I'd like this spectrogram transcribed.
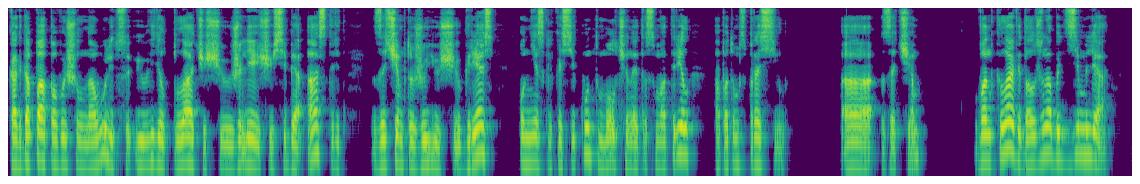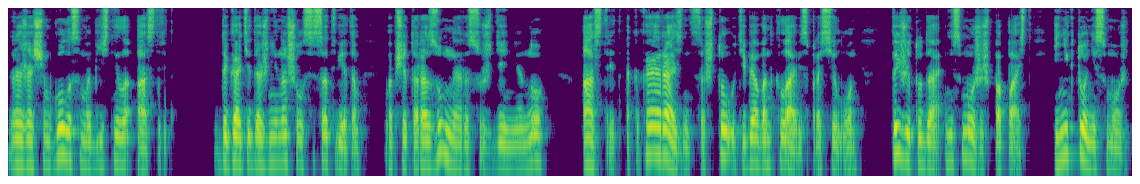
когда папа вышел на улицу и увидел плачущую, жалеющую себя Астрид, зачем-то жующую грязь, он несколько секунд молча на это смотрел, а потом спросил. «А зачем?» «В анклаве должна быть земля», – дрожащим голосом объяснила Астрид. Дегати даже не нашелся с ответом. Вообще-то разумное рассуждение, но... «Астрид, а какая разница, что у тебя в анклаве?» – спросил он. «Ты же туда не сможешь попасть, и никто не сможет».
